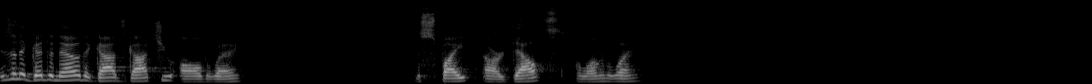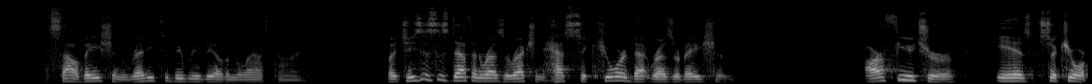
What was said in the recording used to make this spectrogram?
Isn't it good to know that God's got you all the way, despite our doubts along the way? A salvation ready to be revealed in the last time. But Jesus' death and resurrection has secured that reservation. Our future is secure.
